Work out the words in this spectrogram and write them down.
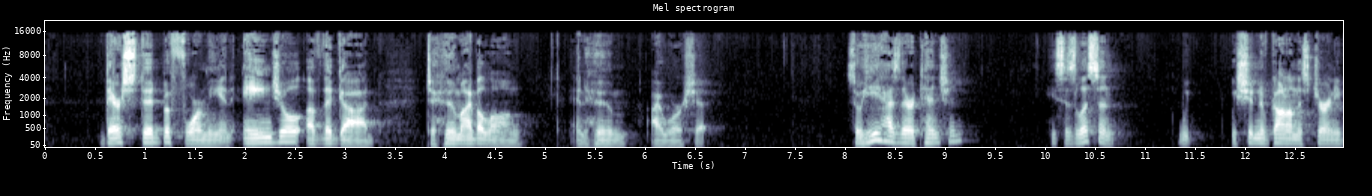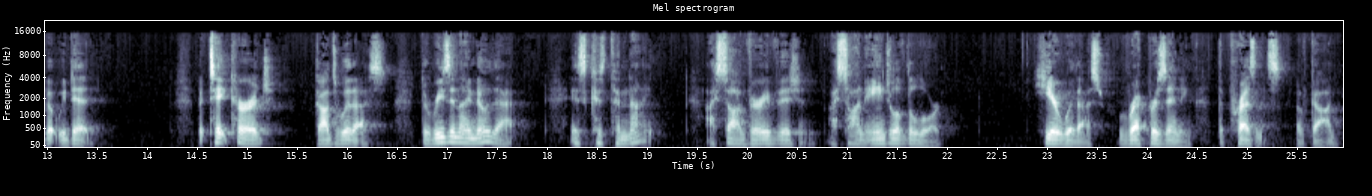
there stood before me an angel of the God to whom I belong and whom I worship. So he has their attention. He says, Listen, we, we shouldn't have gone on this journey, but we did. But take courage, God's with us. The reason I know that is because tonight I saw a very vision. I saw an angel of the Lord here with us, representing the presence of God.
